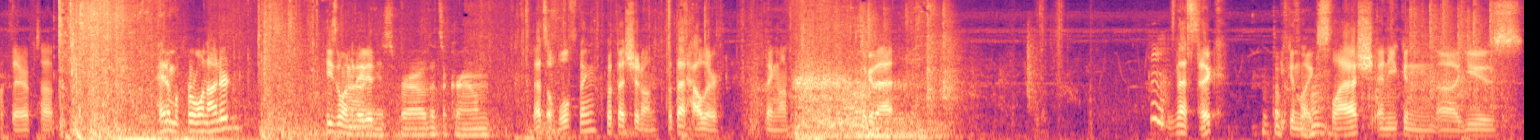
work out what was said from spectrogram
up there, up top. Hit him for 100. He's eliminated. Nice, bro. That's a crown. That's a wolf thing? Put that shit on. Put that howler thing on. Look at that. Isn't that sick? You can fuck? like slash and you can uh, use.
